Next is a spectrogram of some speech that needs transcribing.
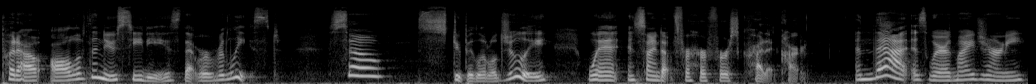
put out all of the new CDs that were released. So, stupid little Julie went and signed up for her first credit card. And that is where my journey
